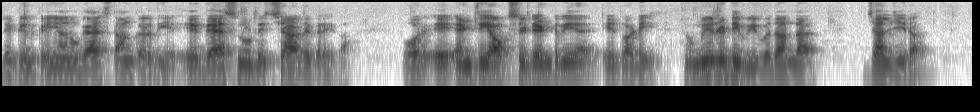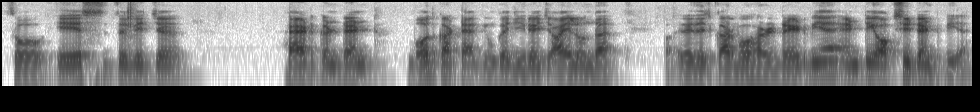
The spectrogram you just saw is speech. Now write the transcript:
ਲੇਕਿਨ ਕਈਆਂ ਨੂੰ ਗੈਸ ਤੰਗ ਕਰਦੀ ਹੈ। ਇਹ ਗੈਸ ਨੂੰ ਡਿਸਚਾਰਜ ਕਰੇਗਾ। ਔਰ ਇਹ ਐਂਟੀਆਕਸੀਡੈਂਟ ਵੀ ਹੈ, ਇਹ ਤੁਹਾਡੀ ਇਮਿਊਨਿਟੀ ਵੀ ਵਧਾਉਂਦਾ ਜਲ ਜੀਰਾ। ਸੋ ਇਸ ਦੇ ਵਿੱਚ ਫੈਟ ਕੰਟੈਂਟ ਬਹੁਤ ਘੱਟ ਹੈ ਕਿਉਂਕਿ ਜੀਰੇ 'ਚ ਆਇਲ ਹੁੰਦਾ। ਪਰ ਇਹਦੇ 'ਚ ਕਾਰਬੋਹਾਈਡਰੇਟ ਵੀ ਹੈ ਐਂਟੀਆਕਸੀਡੈਂਟ ਵੀ ਹੈ।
